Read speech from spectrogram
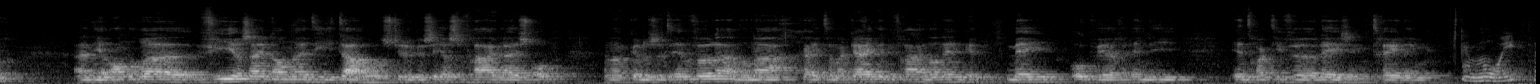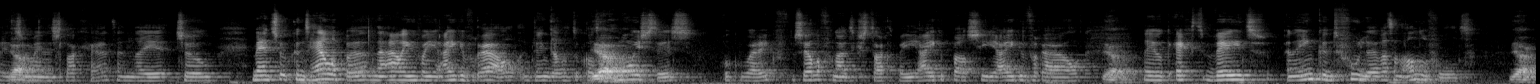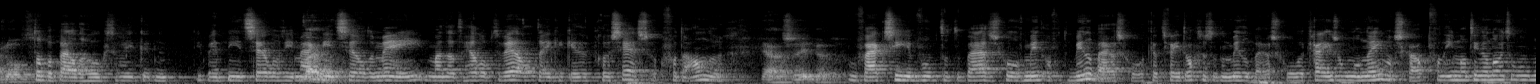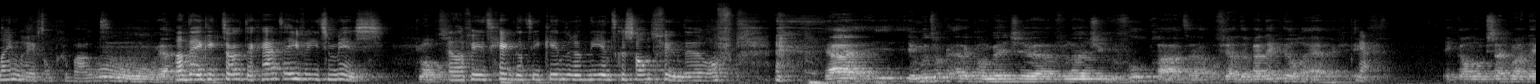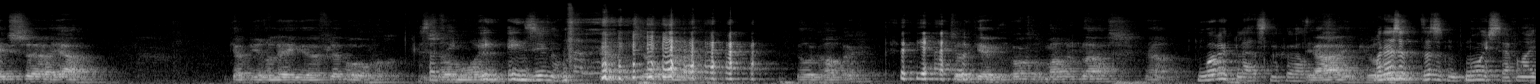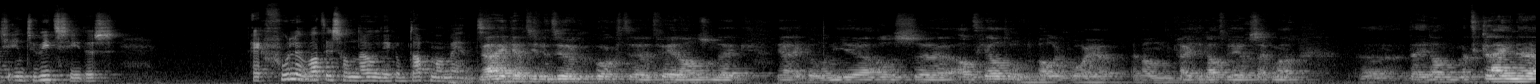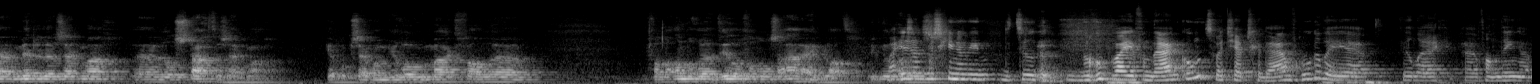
En die andere vier zijn dan digitaal. Dan stuur ik dus eerst de vragenlijst op en dan kunnen ze het invullen. En daarna ga ik er naar kijken in die vragen en dan neem ik het mee ook weer in die interactieve lezing, training. Ja, mooi dat je Ja. zo mee aan de slag gaat. En dat je zo mensen ook kunt helpen naar aanleiding van je eigen verhaal. Ik denk dat het ook altijd Ja. het mooiste is. Ook waar ik zelf vanuit gestart ben. Je eigen passie, je eigen verhaal. Ja, Dat je ook echt weet en in kunt voelen wat een ander voelt. Ja klopt. Tot bepaalde hoogte. Je, kunt, je bent niet hetzelfde, je maakt Nee. niet hetzelfde mee. Maar dat helpt wel, denk ik, in het proces. Ook voor de ander. Ja, zeker. Hoe vaak zie je bijvoorbeeld op de basisschool of, mid- of op de middelbare school. Ik heb twee dochters op de middelbare school. Dan krijgen ze ondernemerschap van iemand die nog nooit een ondernemer heeft opgebouwd. Ja, Dan denk ik toch, er gaat even iets mis. klopt. En dan vind je het gek dat die kinderen het niet interessant vinden. Of, Ja, je, je moet ook eigenlijk wel een beetje vanuit je gevoel praten. Of ja, daar ben ik heel erg. Ik, Ja. Ik kan ook zeg maar niks, eh, ja. Ik heb hier een lege flip over. er Dat is heel mooi. één zin. Ja, is heel, heel grappig. ja, Toen een keer gekocht op Marktplaats. Ja, marktplaats nog wel. ja ik wil Maar dat is het, dat is het mooiste, hè, vanuit je intuïtie. Dus echt voelen wat is er nodig op dat moment. Ja, ik heb die natuurlijk gekocht eh tweedehands omdat ik, ja, ik wil er niet eh, alles, al het geld over de ballen gooien. En dan krijg je dat weer, zeg maar, dat je dan met kleine middelen, zeg maar, eh, wil starten, zeg maar. Ik heb ook, zeg maar, een bureau gemaakt van, eh, van een andere deel van ons noem Maar dat is het iets. misschien ook niet natuurlijk het beroep waar je vandaan komt, wat je hebt gedaan vroeger, dat je heel erg eh, van dingen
